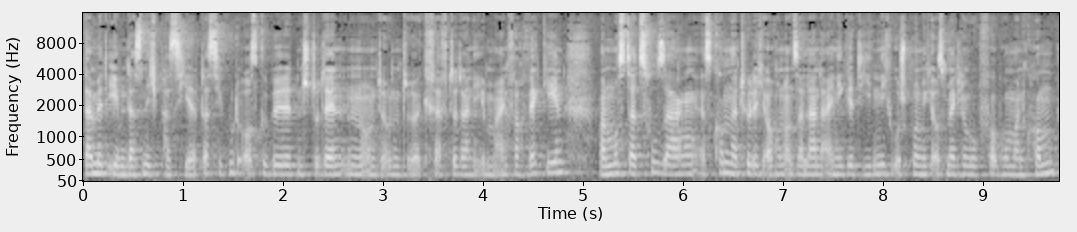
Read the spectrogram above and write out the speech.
damit eben das nicht passiert, dass die gut ausgebildeten Studenten und, und äh, Kräfte dann eben einfach weggehen. Man muss dazu sagen, es kommen natürlich auch in unser Land einige, die nicht ursprünglich aus Mecklenburg-Vorpommern kommen.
